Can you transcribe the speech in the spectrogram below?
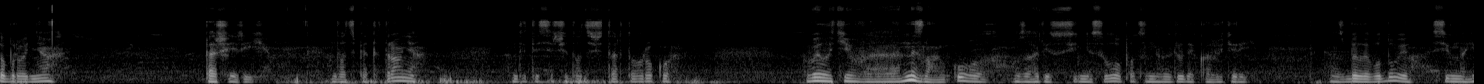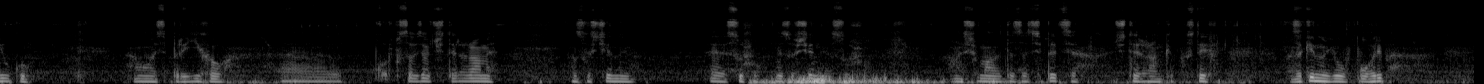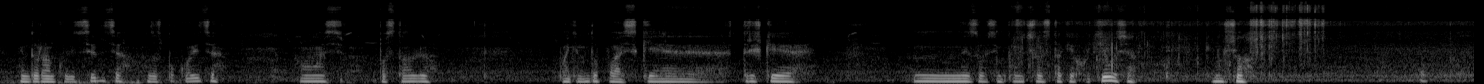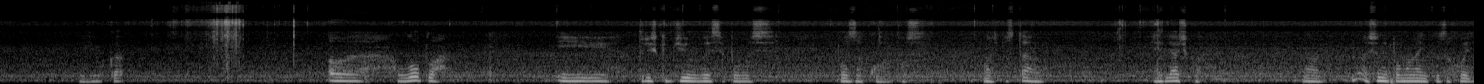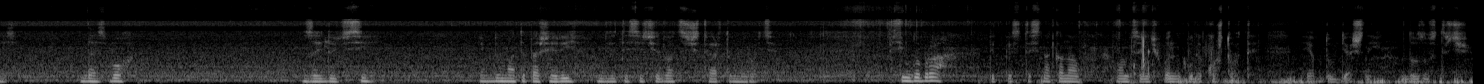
Доброго дня. Перший рій. 25 травня 2024 року. Вилетів, е, не знаю у кого, взагалі сусіднє село, подзвонили люди, кажуть рій. Збили водою, сів на гілку. Ось приїхав. е, Корпуса взяв 4 рами з вощиною. Е, сушу, не з вощиною, а сушу. Що мали де зачепитися, 4 рамки пустих. Закинув його в погріб. Він до ранку відсидиться, заспокоїться. Ось, поставлю потім до паськи. Трішки не зовсім вийшло так, як хотілося, тому що гілка е, лопла і трішки бджіл висипалось поза корпус. Ось поставив гілячку. От. Ну, ось вони помаленьку заходять. Дасть Бог. Зайдуть всі. І буду мати перший рій у 2024 році. Всім добра, підписуйтесь на канал, вам це нічого не буде коштувати. Я буду вдячний. До зустрічі.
